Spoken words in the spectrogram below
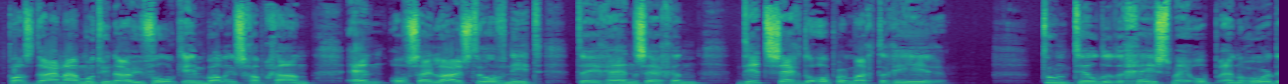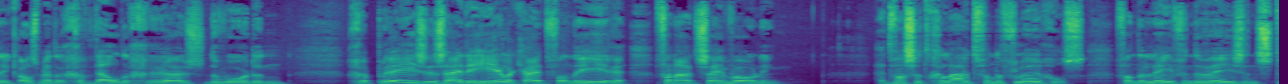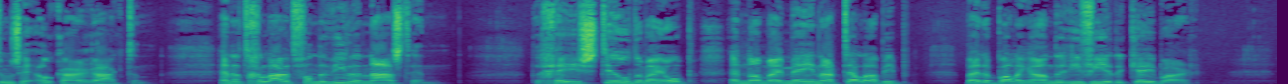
Pas daarna moet u naar uw volk in ballingschap gaan en, of zij luisteren of niet, tegen hen zeggen: Dit zegt de oppermachtige Heere. Toen tilde de geest mij op en hoorde ik als met een geweldig geruis de woorden: Geprezen zij de heerlijkheid van de Heere vanuit zijn woning. Het was het geluid van de vleugels van de levende wezens toen zij elkaar raakten, en het geluid van de wielen naast hen. De geest stilde mij op en nam mij mee naar Tel Abib, bij de ballingen aan de rivier de Kebar.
